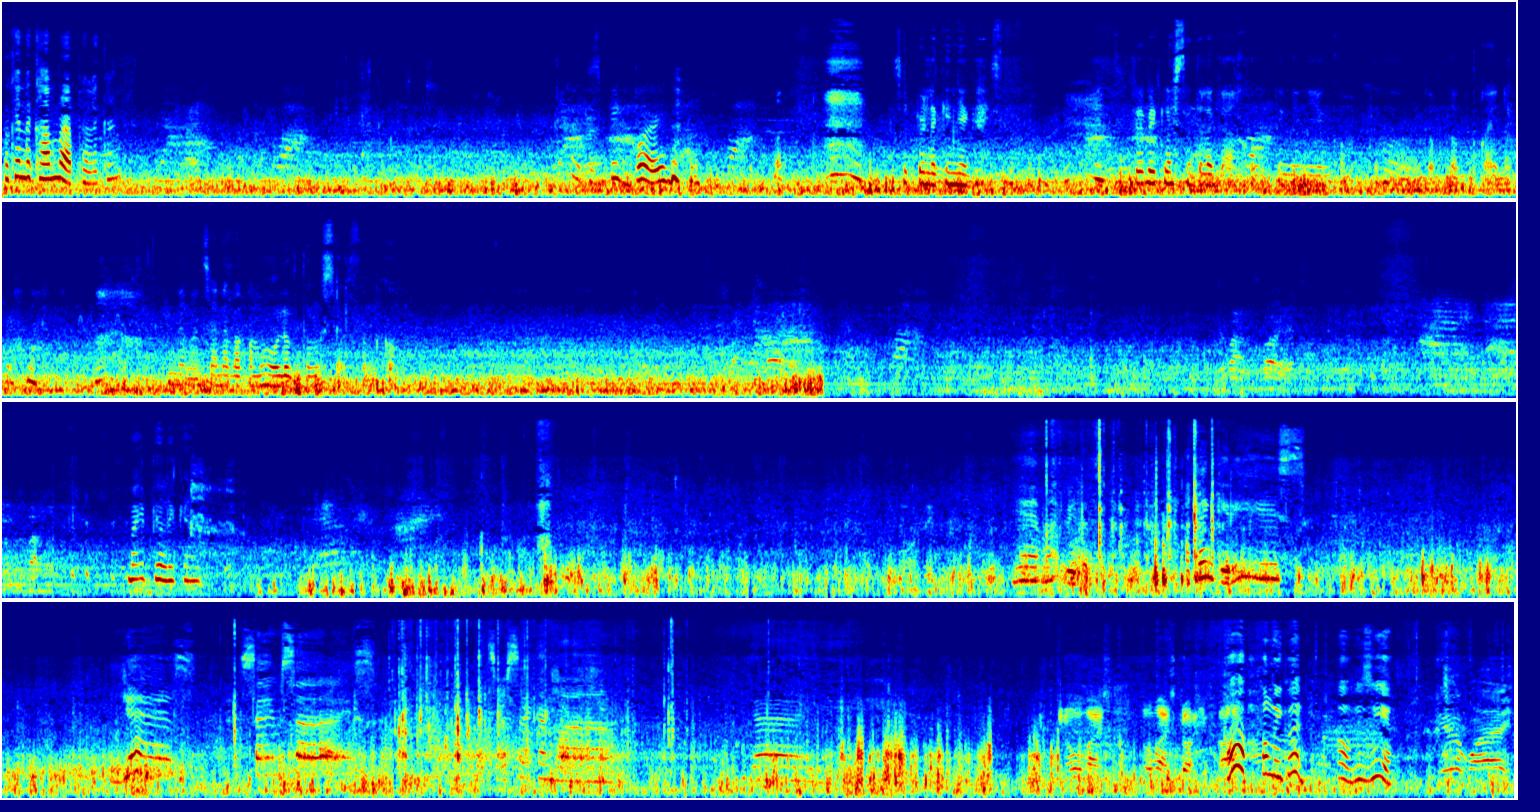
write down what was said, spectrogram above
Look in the camera, Pelican. Oh, this big bird. Super laki niya, guys. Very close na talaga ako. Tingnan niyo yung kamay ko. Oh, Kap-kap kain ako. Hindi naman sana baka mahulog tong cellphone ko. Bye, Pelican. Yeah, it might be the. I think it is. Yes, same size. That's our second one. Yay! And almost, almost got you. Oh, oh my God! Oh, he's here. Get away.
